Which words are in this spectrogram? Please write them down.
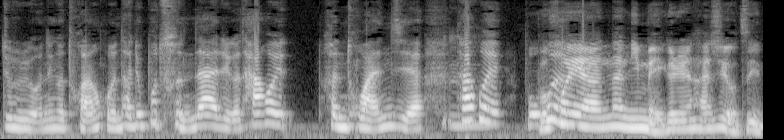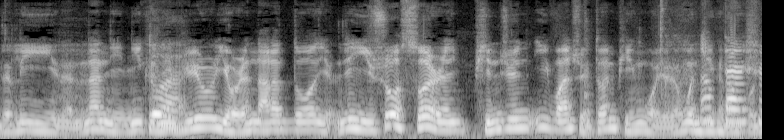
就是有那个团魂，他就不存在这个，他会很团结，他会不会不会呀、那你每个人还是有自己的利益的。那你你可能比如有人拿的多，有你说所有人平均一碗水端平，我觉得问题可能但是。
